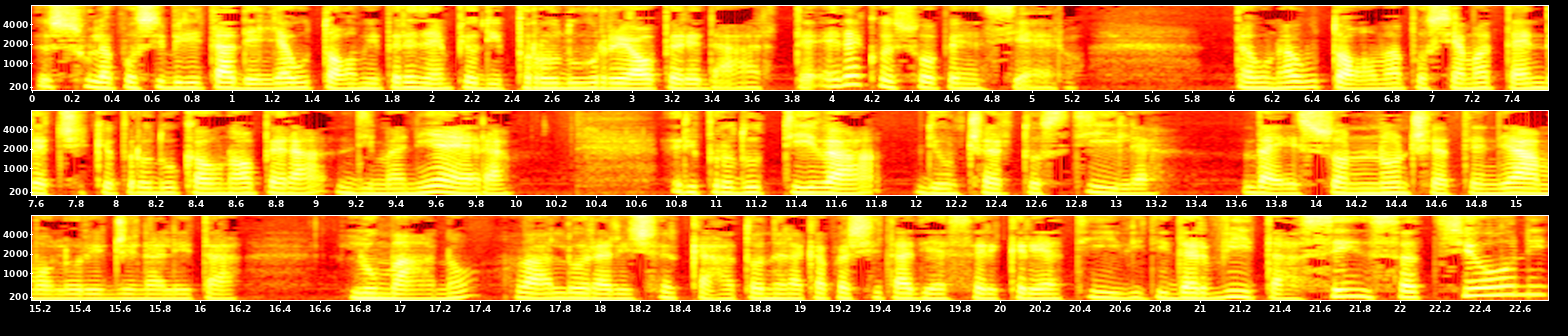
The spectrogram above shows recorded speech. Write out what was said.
sulla possibilità degli automi, per esempio, di produrre opere d'arte ed ecco il suo pensiero. Da un automa possiamo attenderci che produca un'opera di maniera, riproduttiva di un certo stile. Da esso non ci attendiamo l'originalità. L'umano va allora ricercato nella capacità di essere creativi, di dar vita a sensazioni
